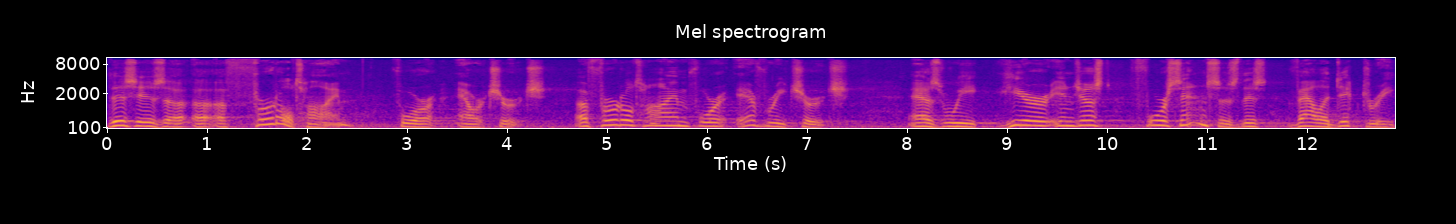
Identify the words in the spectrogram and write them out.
This is a, a, a fertile time for our church, a fertile time for every church as we hear in just four sentences this valedictory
